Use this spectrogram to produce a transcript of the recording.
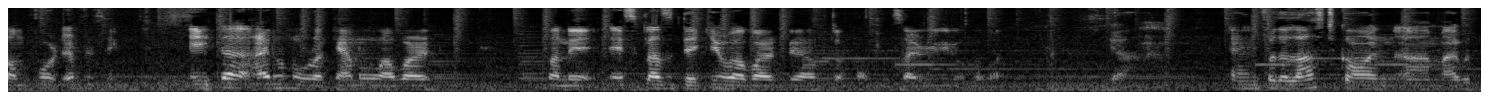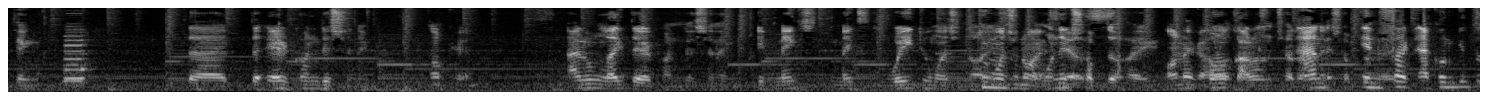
comfort, everything. এটা I don't know ওরা কেন আবার মানে S class ডেকেও আবার they have the. I really don't know why. Yeah. And for the last con, um, I would think that the air conditioning. Okay. I don't like the air conditioning. It makes makes way too much noise. Too much noise, অনেক শব্দ হয়। অনেক কোনো কারণ ছাড়া অনেক শব্দ in fact এখন কিন্তু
